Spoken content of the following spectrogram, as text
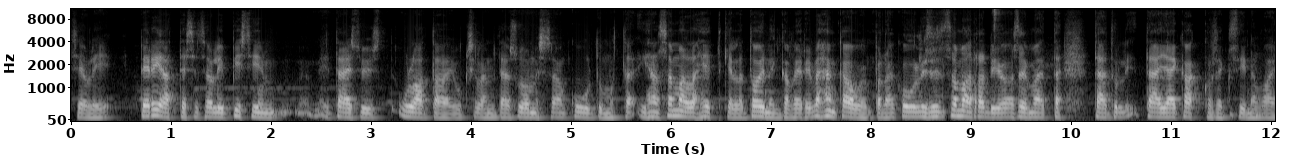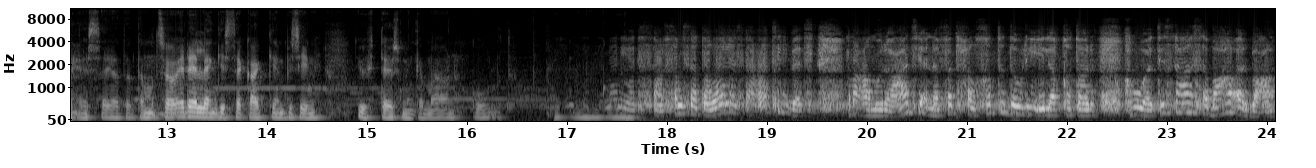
se oli periaatteessa se oli pisin etäisyys ulataajuuksella, mitä Suomessa on kuultu, mutta ihan samalla hetkellä toinen kaveri vähän kauempana kuuli sen saman radioasema, että tämä, tuli, tämä jäi kakkoseksi siinä vaiheessa. Ja tota, mutta se on edelleenkin se kaikkein pisin yhteys, minkä mä oon kuullut. 8 9 5 طوال ساعات البث مع مراعاة أن فتح الخط الدولي إلى قطر هو 974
